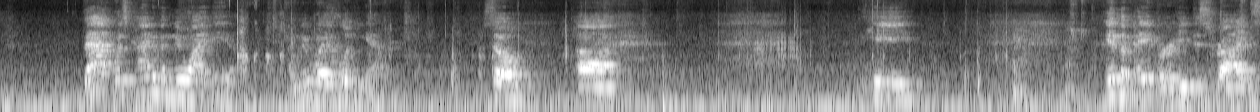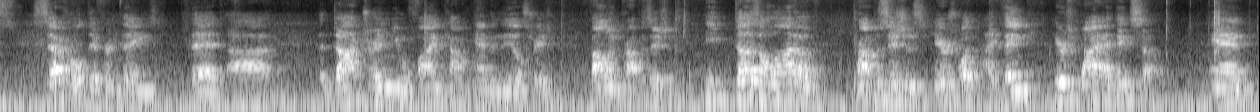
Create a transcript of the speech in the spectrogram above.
that was kind of a new idea, a new way of looking at it. So, uh, he, in the paper, he describes several different things that uh, the doctrine you will find comprehended in the illustration, following propositions. He does a lot of propositions, here's what I think, here's why I think so. And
